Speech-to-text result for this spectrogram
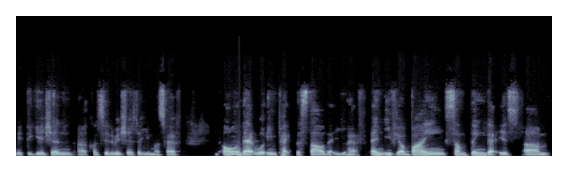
mitigation uh, considerations that you must have. All that will impact the style that you have. And if you're buying something that is um,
